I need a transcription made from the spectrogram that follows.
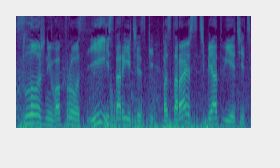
сложный вопрос и исторический. Постараюсь тебе ответить.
